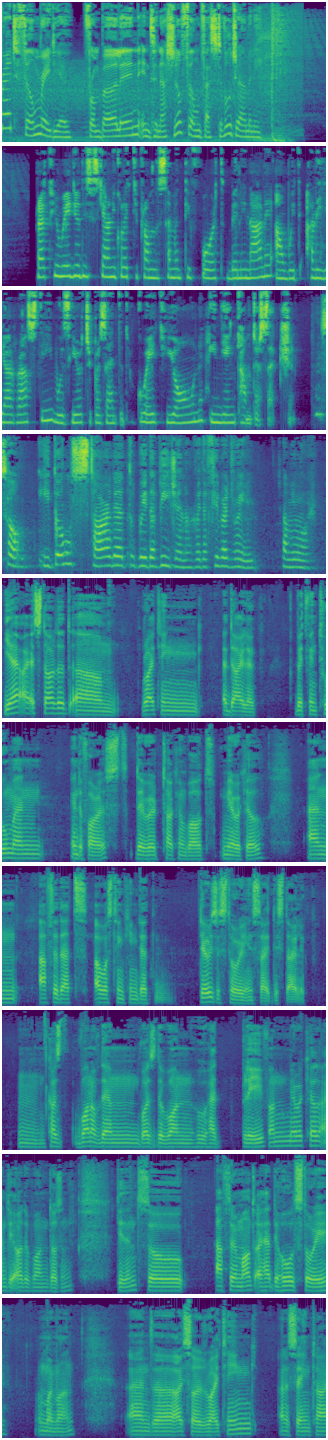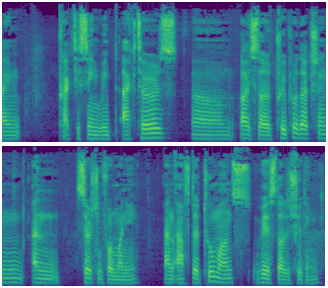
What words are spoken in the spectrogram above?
Fred Film Radio from Berlin International Film Festival, Germany. Red Film Radio, this is Chiara Nicoletti from the 74th Berlinale. I'm with Aliyar Rasti, who is here to present the Great Yawn in the Encounter section. So, it all started with a vision, with a fever dream. Tell me more. Yeah, I started um, writing a dialogue between two men in the forest. They were talking about miracle, and after that, I was thinking that there is a story inside this dialect. Because mm, one of them was the one who had believed on miracle, and the other one doesn't, didn't. So after a month, I had the whole story on my mind, and uh, I started writing. At the same time, practicing with actors. Um, I started pre-production and searching for money. And after two months, we started shooting.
